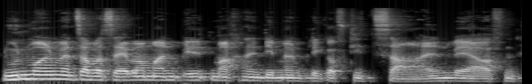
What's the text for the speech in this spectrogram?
Nun wollen wir uns aber selber mal ein Bild machen, indem wir einen Blick auf die Zahlen werfen.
